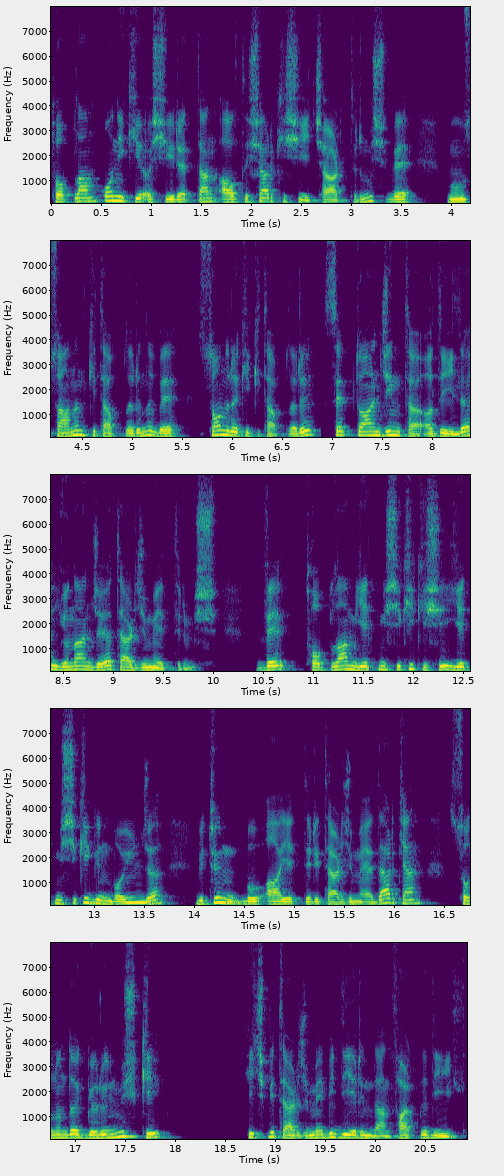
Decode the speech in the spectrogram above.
toplam 12 aşiretten 6'şar kişiyi çağırtırmış ve Musa'nın kitaplarını ve sonraki kitapları Septuaginta adıyla Yunanca'ya tercüme ettirmiş ve toplam 72 kişi 72 gün boyunca bütün bu ayetleri tercüme ederken sonunda görülmüş ki hiçbir tercüme bir diğerinden farklı değil.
